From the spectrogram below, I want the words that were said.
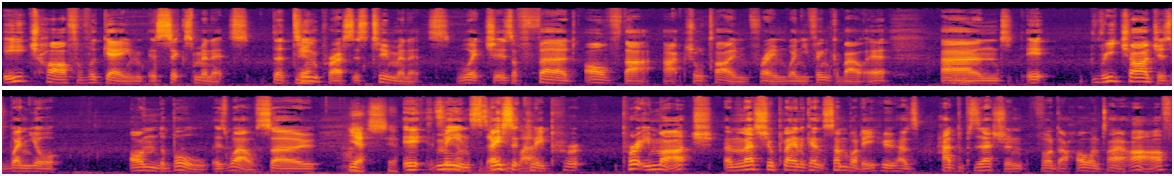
each half of a game is six minutes. The team Yeah. press is two minutes, which is a third of that actual time frame when you think about it. Mm-hmm. And it recharges when you're on the ball as well. So yes, yeah. it It's means basically pr- pretty much, unless you're playing against somebody who has had the possession for the whole entire half,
